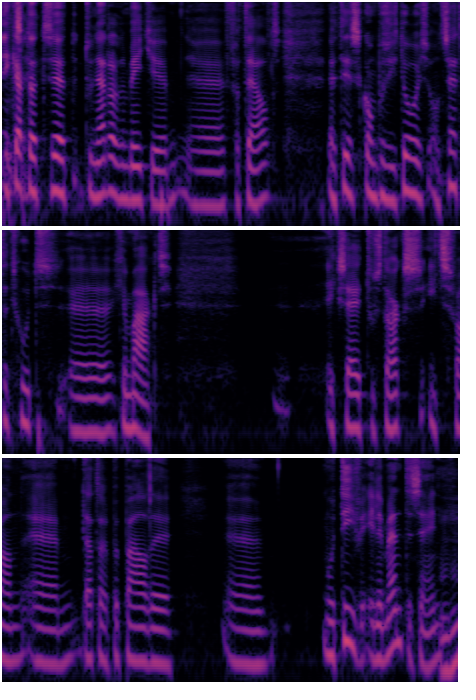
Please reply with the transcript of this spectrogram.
ik heb dat uh, toen net al een beetje uh, verteld. Het is compositorisch ontzettend goed uh, gemaakt. Ik zei toen straks iets van dat er bepaalde motieven, elementen zijn Mhm.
